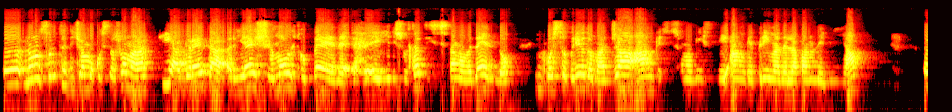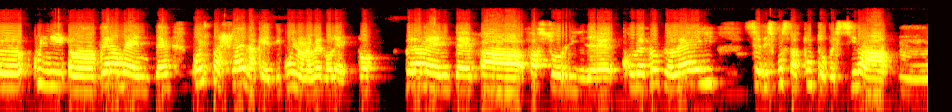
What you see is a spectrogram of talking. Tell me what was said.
Eh, nonostante diciamo questa sua malattia, Greta riesce molto bene e i risultati si stanno vedendo in questo periodo, ma già anche si sono visti anche prima della pandemia. Uh, quindi uh, veramente questa scena che, di cui non avevo letto veramente fa, fa, sorridere come proprio lei sia disposta a tutto persino a mh, mm,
